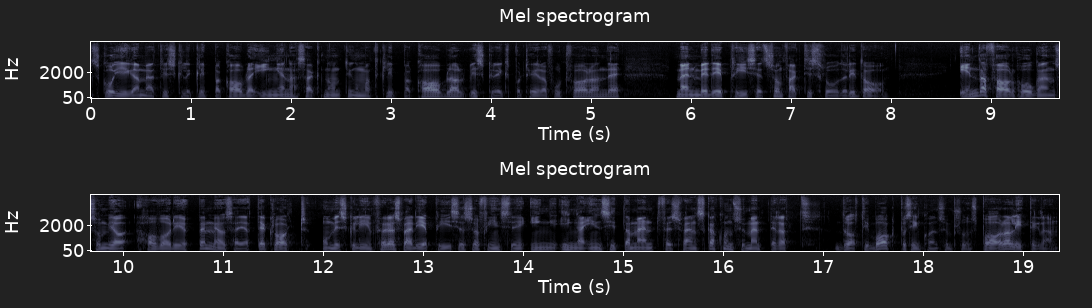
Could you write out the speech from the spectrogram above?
skojiga med att vi skulle klippa kablar. Ingen har sagt någonting om att klippa kablar. Vi skulle exportera fortfarande men med det priset som faktiskt råder idag. Enda farhågan som jag har varit öppen med att säga att det är klart, om vi skulle införa Sverigepriser så finns det inga incitament för svenska konsumenter att dra tillbaka på sin konsumtion, spara lite grann.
